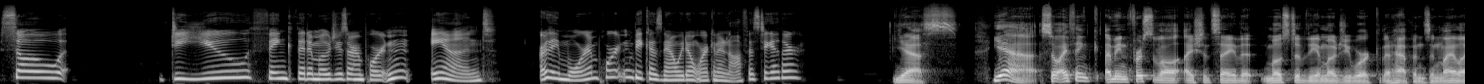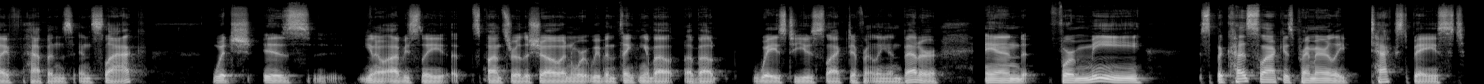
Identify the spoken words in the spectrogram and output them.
So, do you think that emojis are important? And are they more important because now we don't work in an office together? Yes. Yeah. So I think, I mean, first of all, I should say that most of the emoji work that happens in my life happens in Slack, which is, you know, obviously a sponsor of the show, and we have been thinking about about ways to use Slack differently and better. And for me, because Slack is primarily text based,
